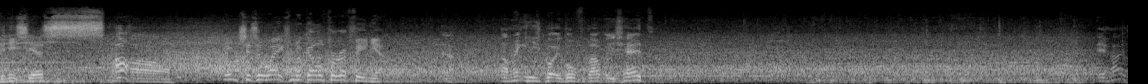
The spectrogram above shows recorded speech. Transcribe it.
Vinicius. Oh. oh. Inches away from a goal for Raphinha. Yeah. I think he's got to go for that with his head. He has.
